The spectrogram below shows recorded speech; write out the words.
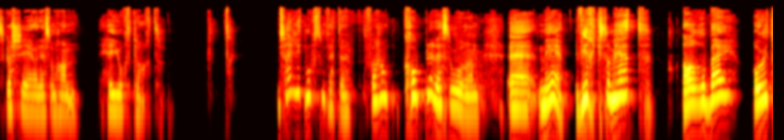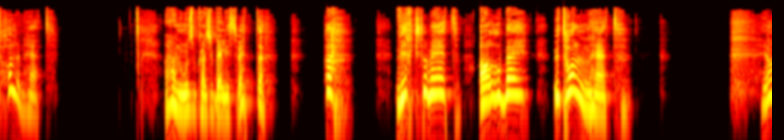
skal skje, og det som han har gjort klart. Men så er det litt morsomt, vet du, for han kobler disse ordene eh, med virksomhet, arbeid og utholdenhet. Det er noen som kanskje ble litt svette. Virksomhet, arbeid, utholdenhet. Ja.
